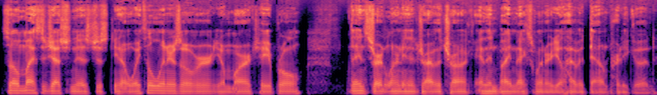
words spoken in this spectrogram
So my suggestion is just, you know, wait till winter's over, you know, March, April, then start learning to drive the truck. And then by next winter, you'll have it down pretty good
